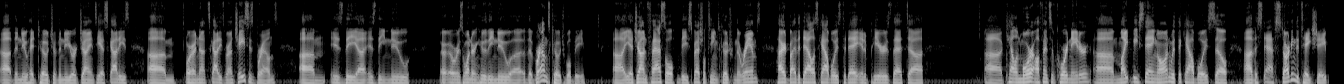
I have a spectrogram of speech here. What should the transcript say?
uh, the new head coach of the New York Giants. Yeah, Scotty's, um, or not Scotty's Brown, Chase's Browns, um, is the uh, is the new, or, or is wondering who the new uh, the Browns coach will be. Uh, yeah, John Fassel, the special teams coach from the Rams, hired by the Dallas Cowboys today. It appears that uh, uh, Kellen Moore, offensive coordinator, uh, might be staying on with the Cowboys. So uh, the staff starting to take shape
